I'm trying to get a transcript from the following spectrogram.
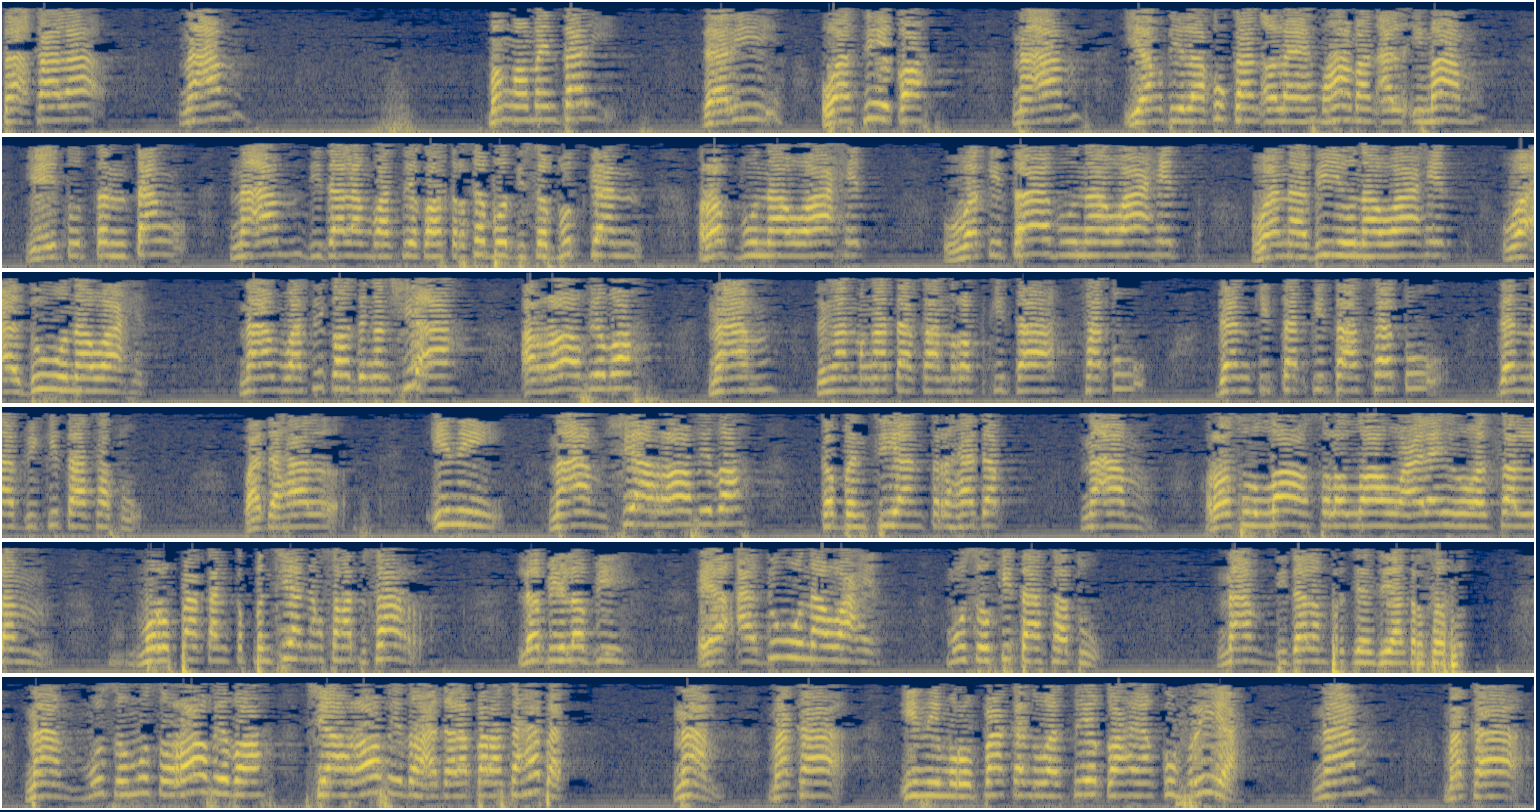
tak kala Naam mengomentari dari wasiqah Naam yang dilakukan oleh Muhammad al-Imam yaitu tentang Naam di dalam wasiqah tersebut disebutkan Rabbuna wahid wa kitabuna wahid wa nabiyuna wahid wa aduna wahid. Naam wasiqah dengan Syiah Ar-Rafidhah Naam dengan mengatakan Rob kita satu dan kitab kita satu dan nabi kita satu. Padahal ini naam syiah rafidah kebencian terhadap naam Rasulullah sallallahu alaihi wasallam merupakan kebencian yang sangat besar. Lebih-lebih ya aduna wahid, musuh kita satu. Naam di dalam perjanjian tersebut. Nah, musuh-musuh Rafidah, Syiah Rafidah adalah para sahabat. Nah, maka ini merupakan wasiqah yang kufriyah. Nah, maka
